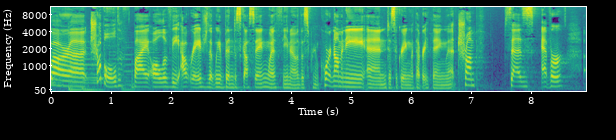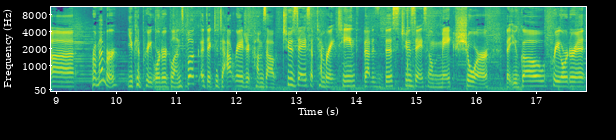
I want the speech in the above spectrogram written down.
You are uh, troubled by all of the outrage that we've been discussing with, you know, the Supreme Court nominee and disagreeing with everything that Trump says ever. Uh, remember, you can pre order Glenn's book, Addicted to Outrage. It comes out Tuesday, September 18th. That is this Tuesday, so make sure that you go pre order it,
